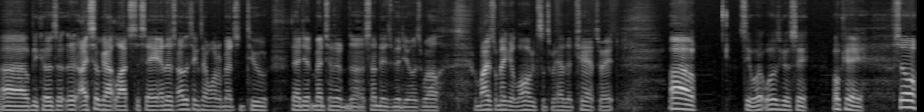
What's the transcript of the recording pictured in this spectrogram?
Uh, because I still got lots to say, and there's other things I want to mention too that I didn't mention in uh, Sunday's video as well. We might as well make it long since we have the chance, right? Uh, see what, what was I going to say? Okay, so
